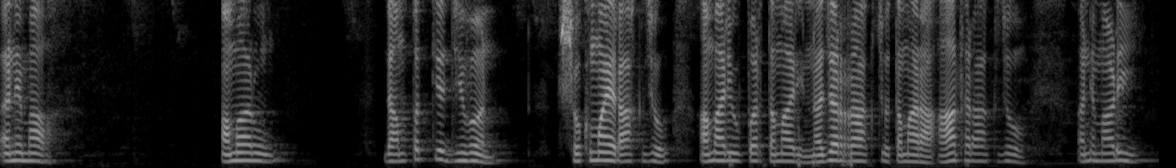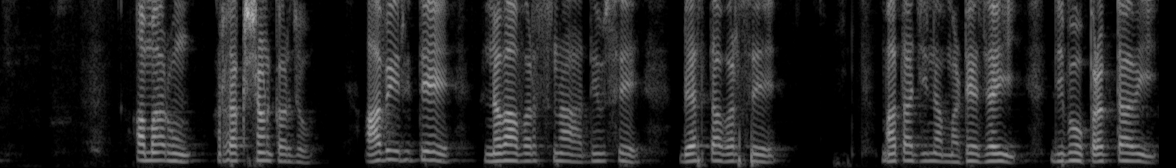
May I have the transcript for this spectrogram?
અને માં, અમારું દાંપત્ય જીવન સુખમય રાખજો. અમારી ઉપર તમારી નજર રાખજો, તમારા હાથ રાખજો અને મારી અમારું રક્ષણ કરજો. આવી રીતે નવા વર્ષના દિવસે, બેસતા વર્ષે માતાજીના મઢે જઈ દીવો પ્રગટાવી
